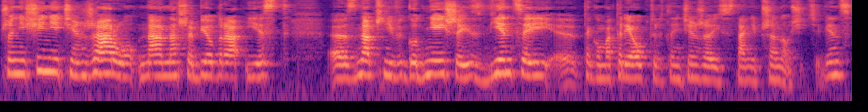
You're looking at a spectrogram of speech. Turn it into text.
przeniesienie ciężaru na nasze biodra jest e, znacznie wygodniejsze, jest więcej tego materiału, który ten ciężar jest w stanie przenosić. Więc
